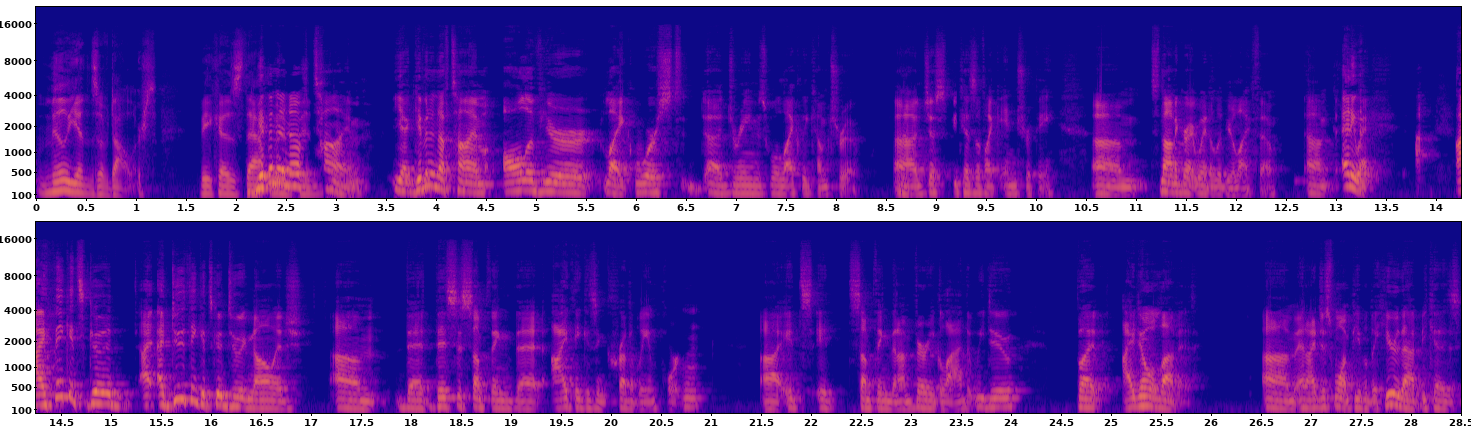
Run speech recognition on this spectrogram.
millions of dollars because that given enough been... time. Yeah, given enough time, all of your like worst uh, dreams will likely come true, uh, just because of like entropy. Um, it's not a great way to live your life, though. Um, anyway, I think it's good. I, I do think it's good to acknowledge um, that this is something that I think is incredibly important. Uh, it's it's something that I'm very glad that we do, but I don't love it, um, and I just want people to hear that because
